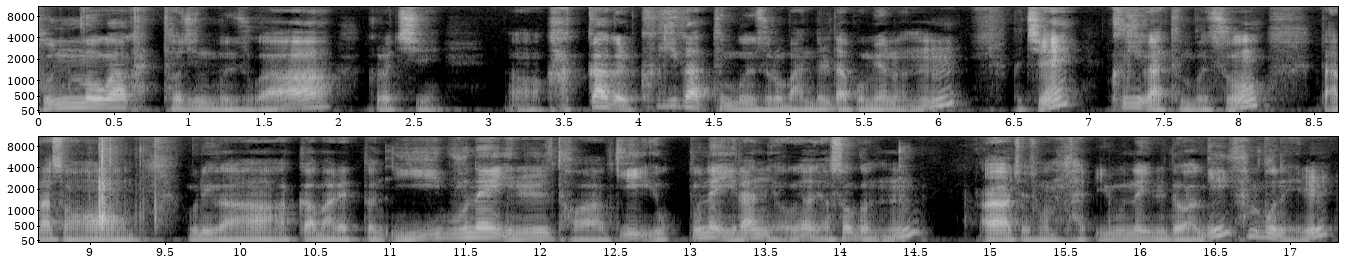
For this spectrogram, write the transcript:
분모가 같아진 분수가 그렇지. 어, 각각을 크기 같은 분수로 만들다 보면은 그치? 크기 같은 분수. 따라서 우리가 아까 말했던 2분의 1 더하기 6분의 1한 녀석은 아 죄송합니다. 2분의 1 더하기 3분의 1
